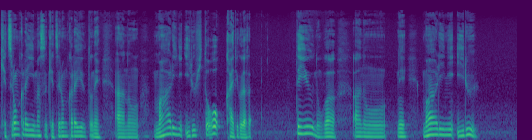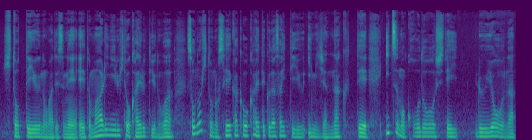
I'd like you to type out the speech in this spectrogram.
結論から言います。結論から言うとねあの周りにいる人を変えてください。っていうのはあのね周りにいる人っていうのはですね、えー、と周りにいる人を変えるっていうのはその人の性格を変えてくださいっていう意味じゃなくていつも行動をしているような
